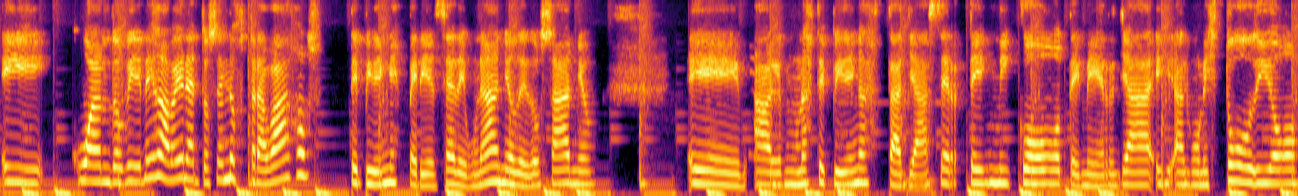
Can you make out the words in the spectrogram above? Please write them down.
Y cuando vienes a ver, entonces los trabajos te piden experiencia de un año, de dos años. Eh, algunas te piden hasta ya ser técnico, tener ya eh, algún estudio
